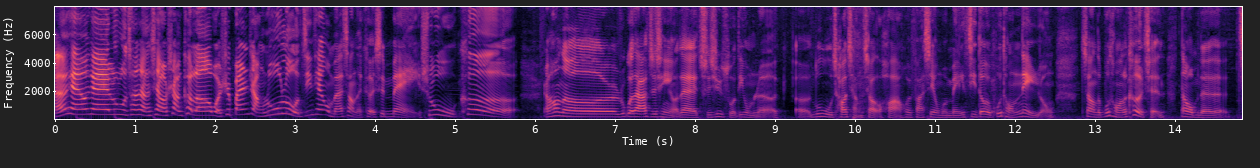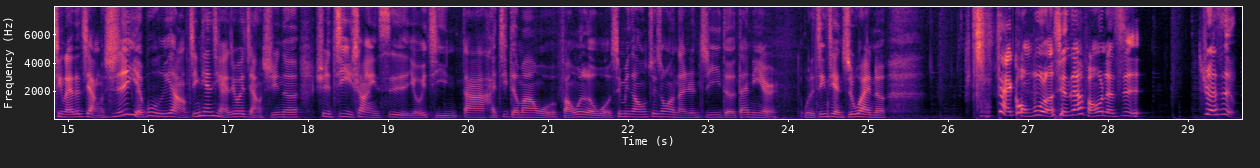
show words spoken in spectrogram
OK OK，露露超强笑上课喽！我是班长露露，今天我们要上的课是美术课。然后呢，如果大家之前有在持续锁定我们的呃露露超强笑的话，会发现我们每一季都有不同内容上的不同的课程。那我们的请来的讲师也不一样。今天请来这位讲师呢，是继上一次有一集大家还记得吗？我访问了我生命当中最重要男人之一的丹尼尔，我的经纪人之外呢，太恐怖了！现在要访问的是，居然是。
